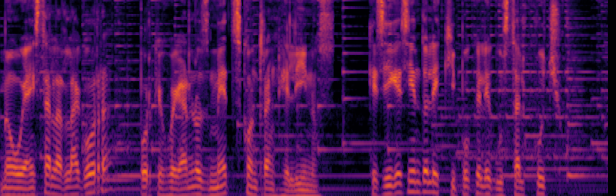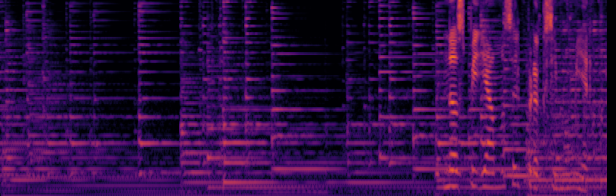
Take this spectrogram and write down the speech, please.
Me voy a instalar la gorra porque juegan los Mets contra Angelinos, que sigue siendo el equipo que le gusta al cucho. Nos pillamos el próximo miércoles.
